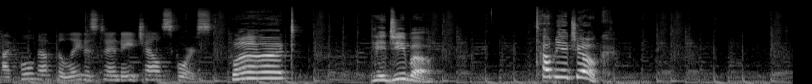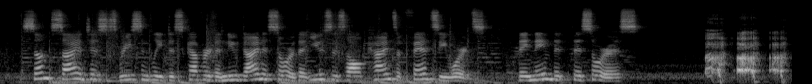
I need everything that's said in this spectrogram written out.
I pulled up the latest NHL scores. What? Hey, Jibo. Tell me a joke. Some scientists recently discovered a new dinosaur that uses all kinds of fancy words. They named it Thesaurus.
